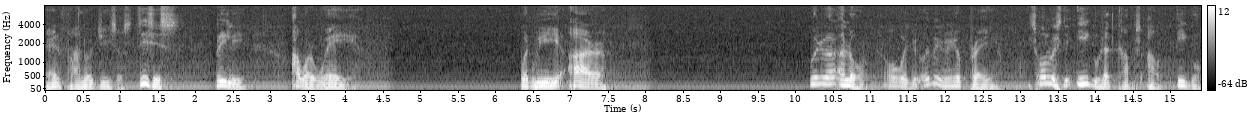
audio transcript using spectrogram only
and follow Jesus. This is really our way. When we are when you are alone, when you, when you pray, it's always the ego that comes out. Ego.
